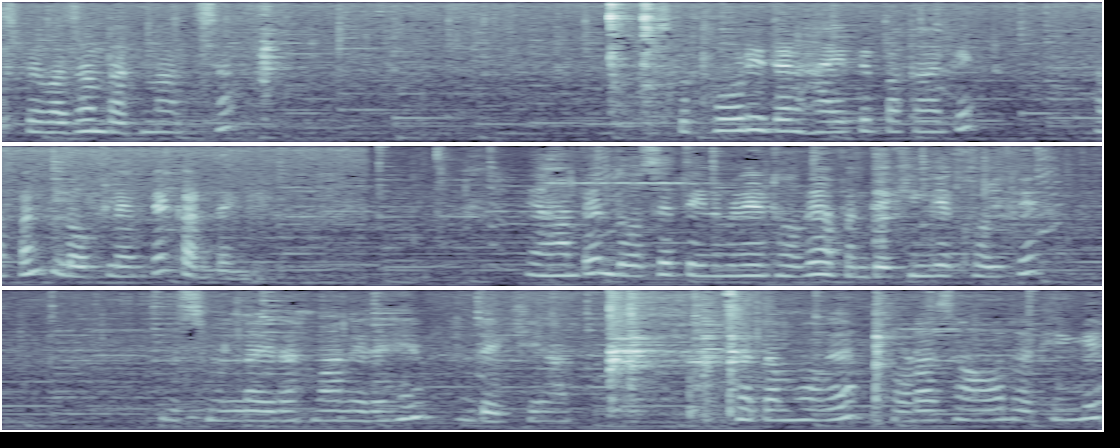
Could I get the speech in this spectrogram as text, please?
इस पर वज़न रखना अच्छा। इसको थोड़ी देर हाई पे पका के अपन लो फ्लेम पे कर देंगे। यहाँ पे दो से तीन मिनट हो गए, अपन देखेंगे खोल के। रहीम देखिए आप अच्छा दम हो गया थोड़ा सा और रखेंगे।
